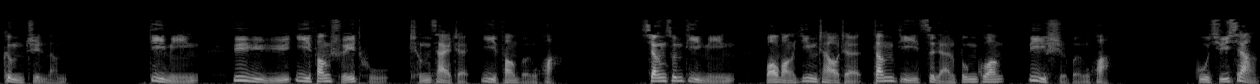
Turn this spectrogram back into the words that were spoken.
更智能。地名孕育于一方水土，承载着一方文化。乡村地名往往映照着当地自然风光、历史文化。古渠巷、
